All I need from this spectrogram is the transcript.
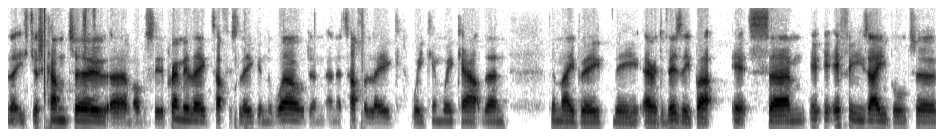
that he's just come to, um, obviously the Premier League, toughest league in the world, and, and a tougher league week in week out than than maybe the Eredivisie, but it's um, if he's able to,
